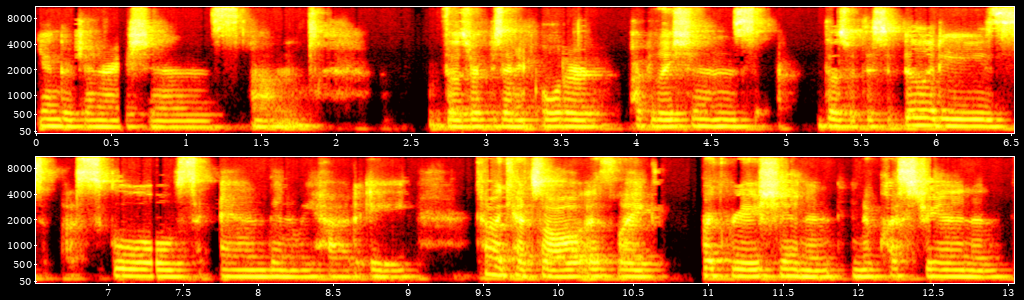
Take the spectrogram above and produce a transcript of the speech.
younger generations, um, those representing older populations, those with disabilities, uh, schools, and then we had a kind of catch-all as like recreation and, and equestrian,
